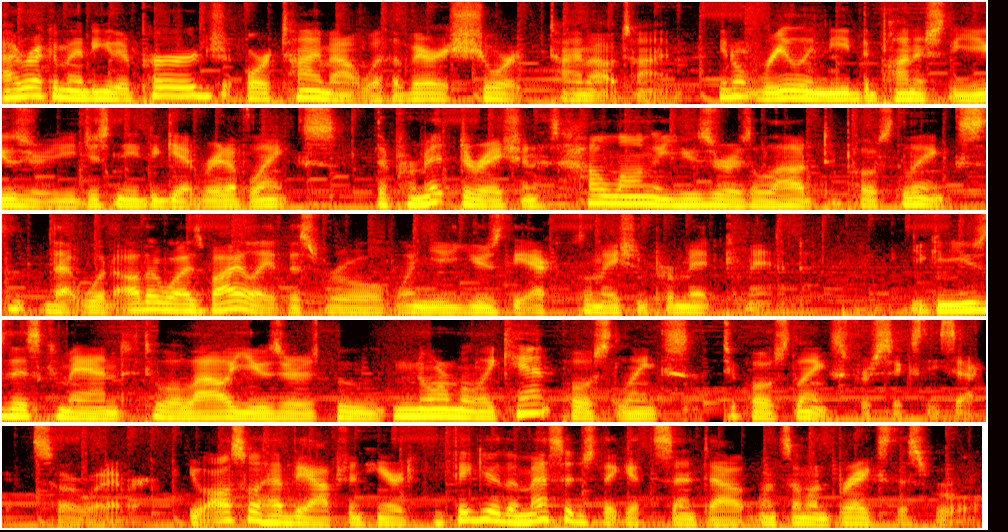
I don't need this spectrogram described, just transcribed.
I recommend either purge or timeout with a very short timeout time. You don't really need to punish the user, you just need to get rid of links. The permit duration is how long a user is allowed to post links that would otherwise violate this rule when you use the exclamation permit command. You can use this command to allow users who normally can't post links to post links for 60 seconds or whatever. You also have the option here to configure the message that gets sent out when someone breaks this rule,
